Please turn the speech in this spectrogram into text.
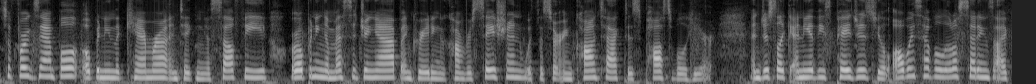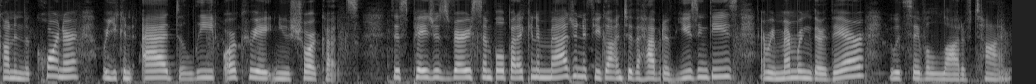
So for example, opening the camera and taking a selfie, or opening a messaging app and creating a conversation with a certain contact is possible here. And just like any of these pages, you'll always have a little settings icon in the corner where you can add, delete, or create new shortcuts. This page is very simple, but I can imagine if you got into the habit of using these and remembering they're there, you would save a lot of time.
